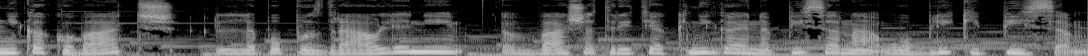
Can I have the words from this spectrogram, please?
Nika Kovač, lepo pozdravljeni. Vaša tretja knjiga je napisana v obliki pisem.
